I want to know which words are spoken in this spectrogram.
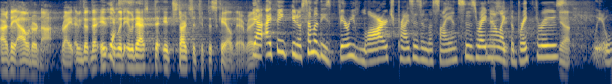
are they out or not, right? I mean, it, yes. it, would, it would ask, it starts to tip the scale there, right? Yeah, I think, you know, some of these very large prizes in the sciences right now, like the breakthroughs. Yeah. We, uh,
